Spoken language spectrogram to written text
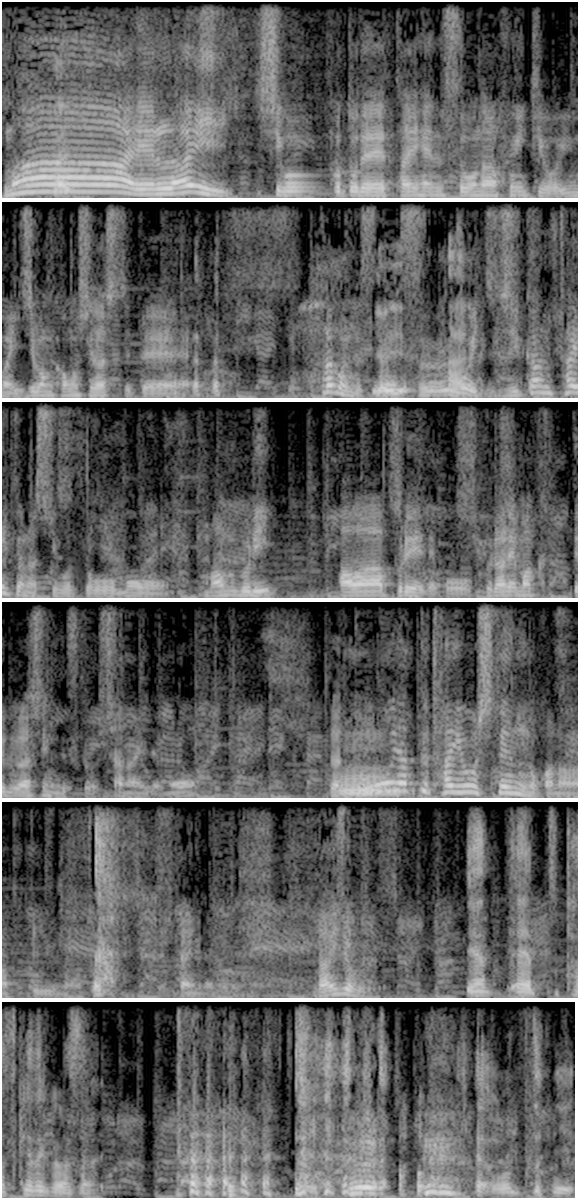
まあ、えらい仕事で大変そうな雰囲気を今一番醸し出してて、多分ですね、すごい時間タイトな仕事をもう、満振り、パワープレイでこう振られまくってるらしいんですけど、社内でも。どうやって対応してんのかなっていうのをちょっと聞きたいんだけど、大丈夫？いや、えっと、助けてください。いや、本当に。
